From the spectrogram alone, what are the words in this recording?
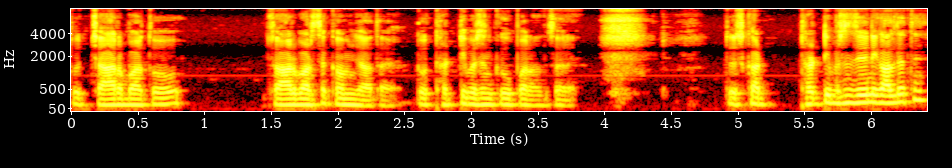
तो चार बार तो चार बार से कम जाता है तो थर्टी परसेंट के ऊपर आंसर है। तो इसका थर्टी परसेंट से निकाल देते हैं।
